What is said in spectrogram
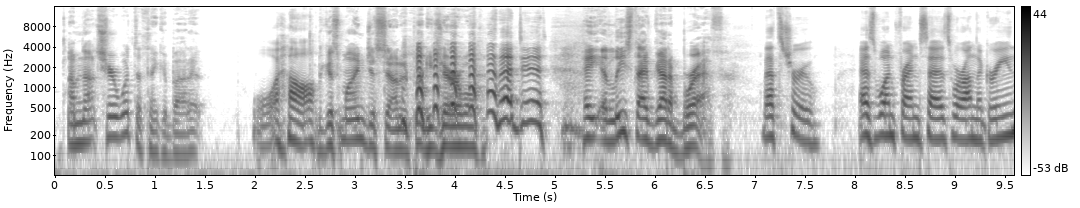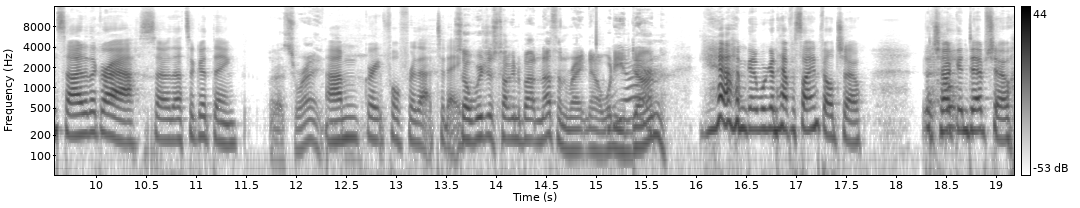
I'm not sure what to think about it Well, because mine just sounded pretty terrible. that did. Hey, at least I've got a breath. That's true. As one friend says, we're on the green side of the grass, so that's a good thing. That's right. I'm grateful for that today. So we're just talking about nothing right now. What are you are. done? yeah, I'm gonna, we're gonna have a Seinfeld show, the Chuck and Deb show.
